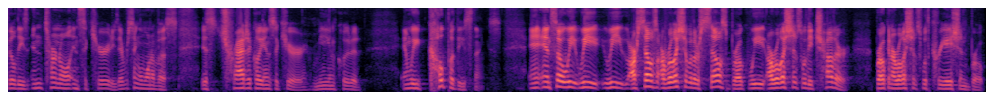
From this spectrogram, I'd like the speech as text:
feel these internal insecurities. Every single one of us is tragically insecure, me included. And we cope with these things. And, and so we, we, we ourselves, our relationship with ourselves broke. We, our relationships with each other broke, and our relationships with creation broke.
